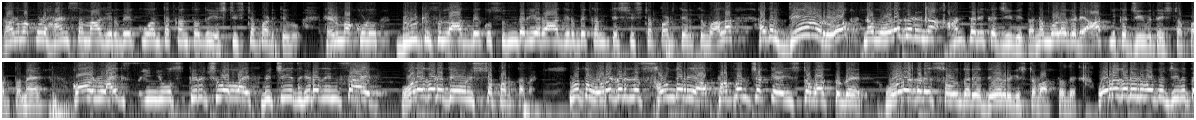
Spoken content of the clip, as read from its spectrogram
ಗಂಡು ಮಕ್ಕಳು ಹ್ಯಾಂಡ್ಸಮ್ ಆಗಿರ್ಬೇಕು ಅಂತಕ್ಕಂಥದ್ದು ಎಷ್ಟು ಇಷ್ಟಪಡ್ತೀವಿ, ಹೆಣ್ಮಕ್ಳು ಬ್ಯೂಟಿಫುಲ್ ಆಗ್ಬೇಕು, ಸುಂದರಿಯರಾಗಿರ್ಬೇಕಂತ ಎಷ್ಟು ಇಷ್ಟಪಡ್ತಿರ್ತೀವಿ, ಅಲ್ಲ? ಆದ್ರೆ ದೇವರು ನಮ್ಮ ಒಳಗಡೆನ ಆಂತರಿಕ ಜೀವಿತ, ನಮ್ಮ ಒಳಗಡೆ ಆತ್ಮಿಕ ಜೀವಿತ ಇಷ್ಟಪಡ್ತಾನೆ. God likes in you spiritual life which is hidden inside ಒಳಗಡೆ ದೇವರು ಇಷ್ಟಪಡ್ತಾರೆ. ಇವತ್ತು ಹೊರಗಡೆನ ಸೌಂದರ್ಯ ಪ್ರಪಂಚಕ್ಕೆ ಇಷ್ಟವಾಗ್ತದೆ. ಹೊರಗಡೆ ಸೌಂದರ್ಯ ದೇವರಿಗೆ ಇಷ್ಟವಾಗ್ತದೆ. ಹೊರಗಡೆ ಇರುವಂತಹ ಜೀವಿತ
